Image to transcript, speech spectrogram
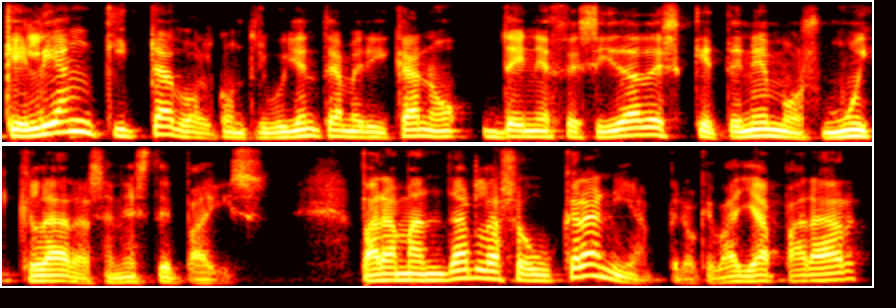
que le han quitado al contribuyente americano de necesidades que tenemos muy claras en este país, para mandarlas a Ucrania, pero que vaya a parar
